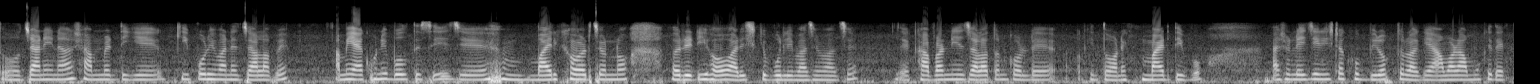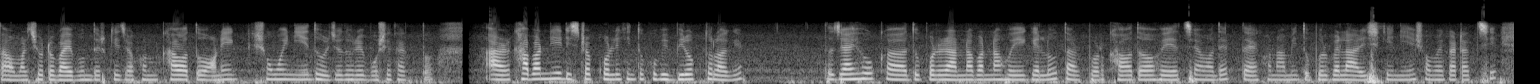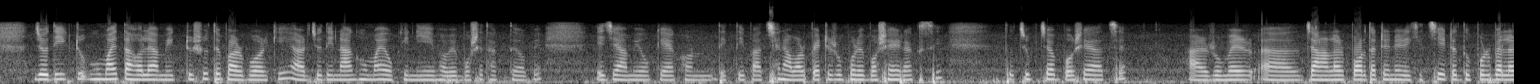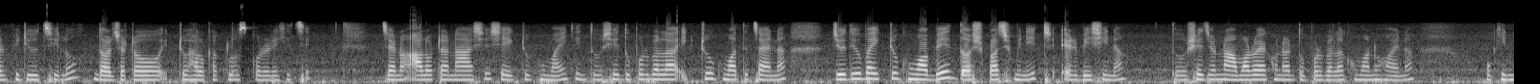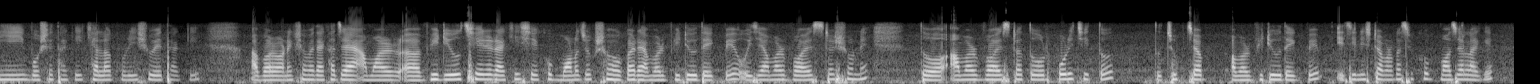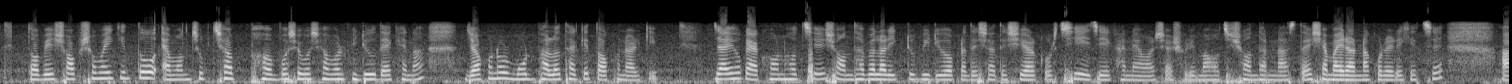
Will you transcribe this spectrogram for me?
তো জানি না সামনের দিকে কি পরিমাণে জ্বালাবে। আমি এখনই বলতেছি যে, মায়ের খাওয়ার জন্য রেডি হও, আরিশকে বলি মাঝে মাঝে যে, খাবার নিয়ে জ্বালাতন করলে কিন্তু অনেক মায়ের দিব। আসলে এই জিনিসটা খুব বিরক্ত লাগে। আমার আম্মুকে দেখতাম, আমার ছোট ভাই বোনদেরকে যখন খাওয়াতো, অনেক সময় নিয়ে ধৈর্য ধরে বসে থাকতো। আর খাবার নিয়ে ডিস্টার্ব করলে কিন্তু খুবই বিরক্ত লাগে। তো যাই হোক দুপুরে রান্না বান্না হয়ে গেল, তারপর খাওয়া দাওয়া হয়েছে আমাদের। তো এখন আমি দুপুরবেলা আরিশকে নিয়ে সময় কাটাচ্ছি। যদি একটু ঘুমাই তাহলে আমি একটু শুতে পারব আর কি, আর যদি না ঘুমাই ওকে নিয়ে এভাবে বসে থাকতে হবে। এই যে আমি ওকে এখন দেখতেই পাচ্ছেন, আমার পেটের উপরে বসায় রাখছি। তো চুপচাপ বসে আছে। আর রুমের জানালার পর্দা টেনে রেখেছি। এটা দুপুরবেলার ভিডিও ছিল, দরজাটাও একটু হালকা ক্লোজ করে রেখেছি। যেন আলোটা না আসে, সে একটু ঘুমায়। কিন্তু সে দুপুরবেলা একটু ঘুমাতে চায় না। যদিও বা একটু ঘুমাবে দশ পাঁচ মিনিট এর বেশি না। তো সেজন্য আমারও এখন আর দুপুরবেলা ঘুমানো হয় না। ওকে নিয়েই বসে থাকি, খেলা করি, শুয়ে থাকি। আবার অনেক সময় দেখা যায় আমার ভিডিও ছেড়ে রাখি। সে খুব মনোযোগ সহকারে আমার ভিডিও দেখবে। ওই যে আমার ভয়েসটা শুনে, তো আমার ভয়েসটা তো ওর পরিচিত। তো চুপচাপ আমার ভিডিও দেখবে। এই জিনিসটা আমার কাছে খুব মজা লাগে। তবে সব সময় কিন্তু এমন চুপচাপ বসে বসে আমার ভিডিও দেখে না। যখন ওর মুড ভালো থাকে তখন আর কি। যাই হোক, এখন হচ্ছে সন্ধ্যাবেলার একটু ভিডিও আপনাদের সাথে শেয়ার করছি। এই যে এখানে আমার শাশুড়ি মা হচ্ছে সন্ধ্যার নাস্তায় সেমাই রান্না করে রেখেছে।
